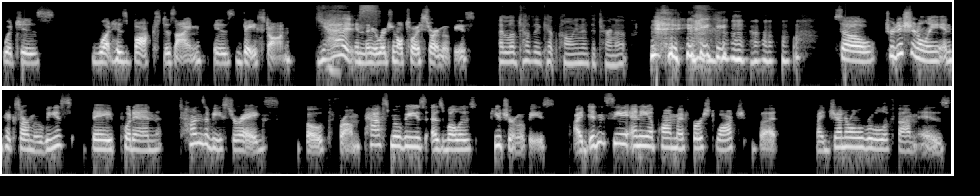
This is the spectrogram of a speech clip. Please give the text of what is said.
which is what his box design is based on yes. in the original Toy Story movies. I loved how they kept calling it the turnip. So, traditionally in Pixar movies, they put in tons of Easter eggs, both from past movies as well as future movies. I didn't see any upon my first watch, but my general rule of thumb is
